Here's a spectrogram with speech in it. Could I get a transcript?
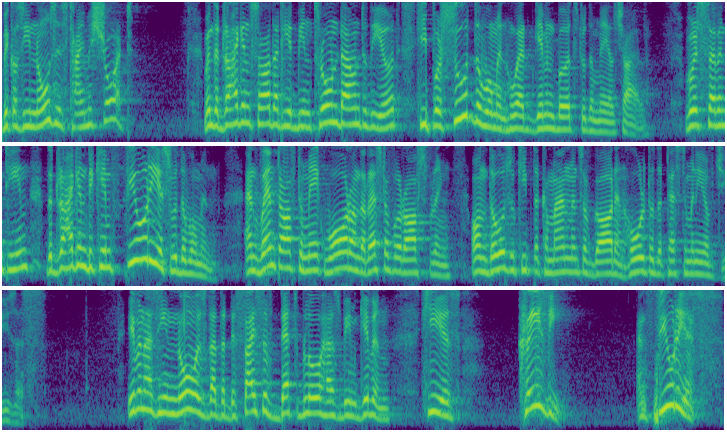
because he knows his time is short. When the dragon saw that he had been thrown down to the earth, he pursued the woman who had given birth to the male child. Verse 17 The dragon became furious with the woman and went off to make war on the rest of her offspring, on those who keep the commandments of God and hold to the testimony of Jesus. Even as he knows that the decisive death blow has been given, he is crazy and furious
